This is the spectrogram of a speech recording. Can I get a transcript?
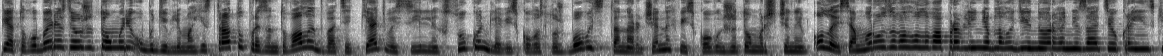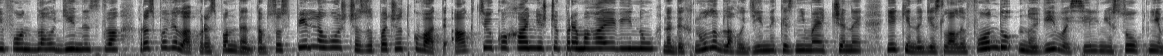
5 березня у Житомирі у будівлі магістрату презентували 25 весільних суконь для військовослужбовиць та наречених військових Житомирщини. Олеся Морозова, голова правління благодійної організації Український фонд благодійництва, розповіла кореспондентам Суспільного, що започаткувати акцію кохання, що перемагає війну, надихнули благодійники з Німеччини, які надіслали фонду нові весільні сукні.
